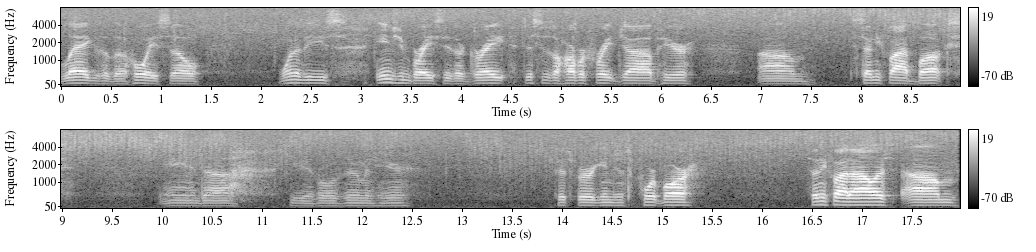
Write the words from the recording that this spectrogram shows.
legs of the hoist. So one of these engine braces are great. This is a Harbor Freight job here. Um, 75 bucks. And uh, give you a little zoom in here. Pittsburgh engine support bar. $75. Um,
